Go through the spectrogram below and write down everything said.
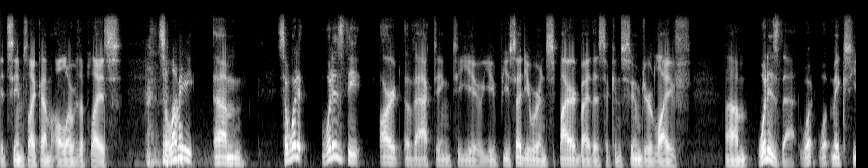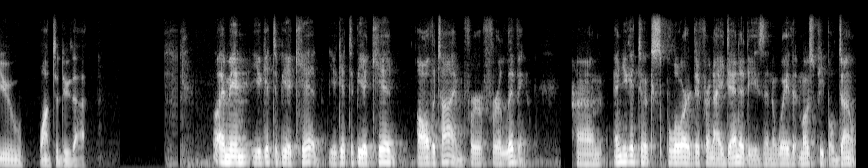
it seems like I'm all over the place. So let me. Um, so what what is the art of acting to you? You you said you were inspired by this. It consumed your life. Um, what is that? What what makes you want to do that? Well, I mean, you get to be a kid. You get to be a kid all the time for for a living, um, and you get to explore different identities in a way that most people don't.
